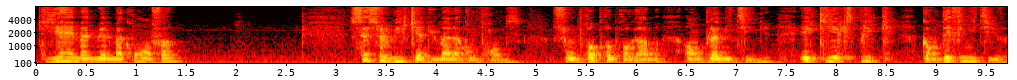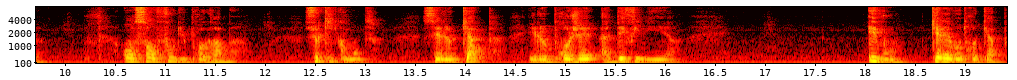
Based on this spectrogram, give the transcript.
Qui est Emmanuel Macron enfin? C'est celui qui a du mal à comprendre son propre programme en plein meeting et qui explique qu'en définitive, on s'en fout du programme. Ce qui compte, c'est le cap et le projet à définir. Et vous, quel est votre cap?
